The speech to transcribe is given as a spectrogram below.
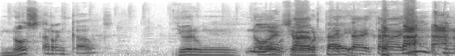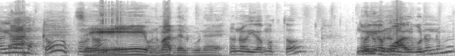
¿Nos arrancábamos? Yo era un no, joven o sea, esta- estaba ahí, que no íbamos todos, ¿o ¿no? Sí, ¿O no? más de alguna vez. ¿No nos íbamos todos? ¿No Bueno, íbamos pero- algunos nomás?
